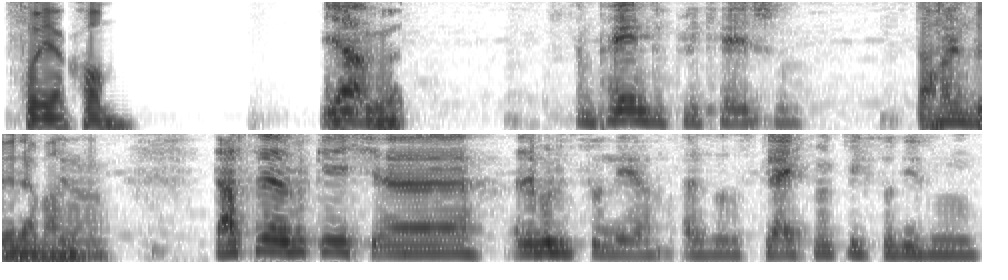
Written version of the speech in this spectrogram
soll ja kommen. Ja. Campaign Duplication. Das wäre der Wahnsinn. Das wäre wirklich äh, revolutionär. Also das gleicht wirklich so diesem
